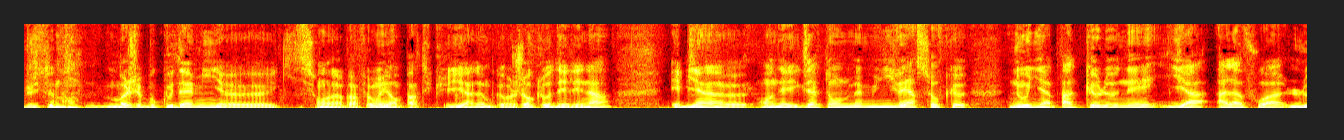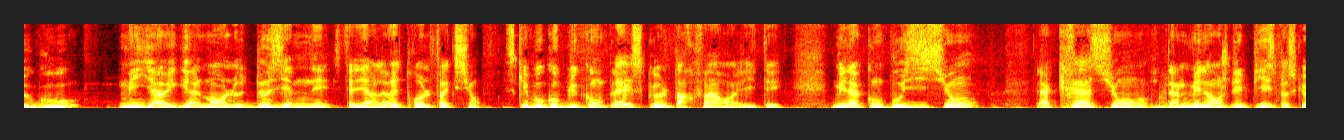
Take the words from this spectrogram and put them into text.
Justement, moi j'ai beaucoup d'amis euh, qui sont dans la parfumerie, en particulier un homme comme Jean-Claude Héléna. Eh bien, euh, on est exactement dans le même univers, sauf que nous, il n'y a pas que le nez, il y a à la fois le goût, mais il y a également le deuxième nez, c'est-à-dire la rétro-olfaction. Ce qui est beaucoup plus complexe que le parfum en réalité. Mais la composition, la création d'un mélange d'épices, parce que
